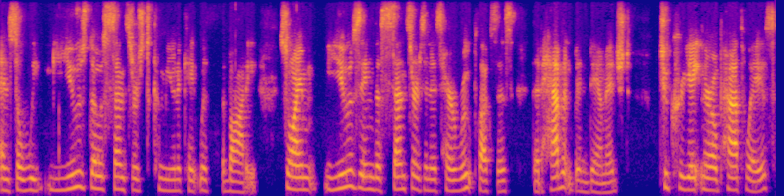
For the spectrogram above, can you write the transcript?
And so we use those sensors to communicate with the body. So i'm using the sensors in his hair root plexus that haven't been damaged to create neural pathways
